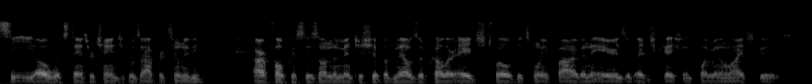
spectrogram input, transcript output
CEO, which stands for Change Equals Opportunity. Our focus is on the mentorship of males of color aged 12 to 25 in the areas of education, employment, and life skills.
